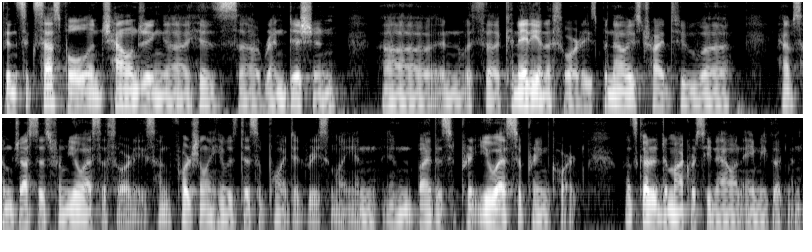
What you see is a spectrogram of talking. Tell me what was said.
been successful in challenging uh, his uh, rendition uh, and with Canadian authorities, but now he's tried to have some justice from U.S. authorities. Unfortunately, he was disappointed recently in, in by the Supreme, U.S. Supreme Court. Let's go to Democracy Now! and Amy Goodman.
